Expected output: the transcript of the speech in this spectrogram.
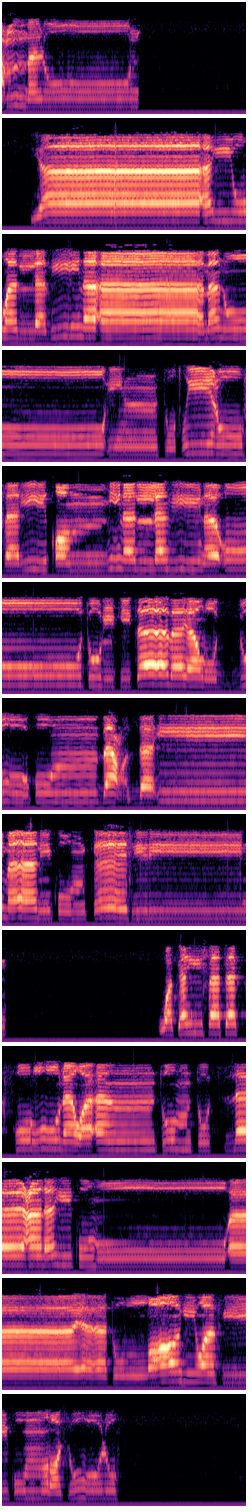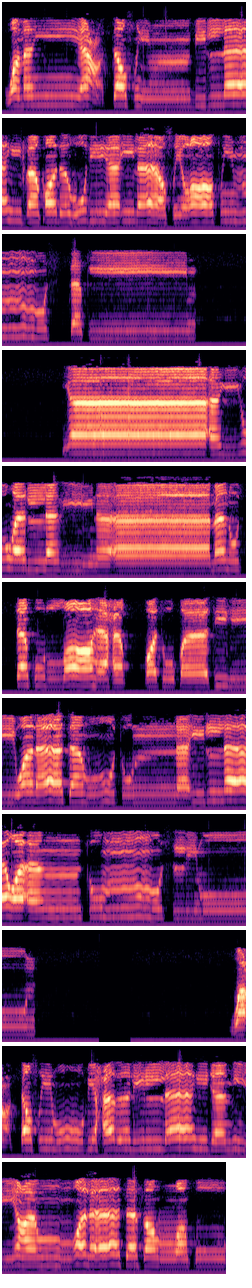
تعملون. يا أيها الذين آمنوا بِكُمْ كَافِرِينَ وَكَيْفَ تَكْفُرُونَ وَأَنْتُمْ تُتْلَى عَلَيْكُمْ آيَاتُ اللَّهِ وَفِيكُمْ رَسُولُهُ ومن يعتصم بالله فقد هدي إلى صراط مستقيم يا أيها الذين آمنوا اتقوا الله حق وتقاته ولا تموتن إلا وأنتم مسلمون واعتصموا بحبل الله جميعا ولا تفرقوا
